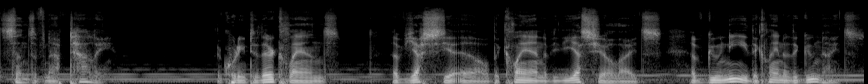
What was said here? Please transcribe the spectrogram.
Sons of Naphtali, according to their clans of Yashyael, the clan of the Yashyaelites, of Guni, the clan of the Gunites,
